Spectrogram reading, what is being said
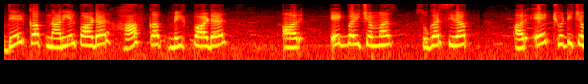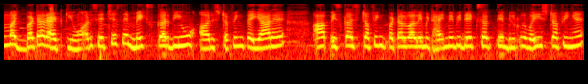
डेढ़ कप नारियल powder half cup milk powder और एक बड़ी चम्मच शुगर सिरप और एक छोटी चम्मच बटर ऐड की हूँ और इसे अच्छे से मिक्स कर दी हूँ और स्टफिंग तैयार है। आप इसका स्टफिंग पटल वाले मिठाई में भी देख सकते हैं, बिल्कुल वही स्टफिंग है।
